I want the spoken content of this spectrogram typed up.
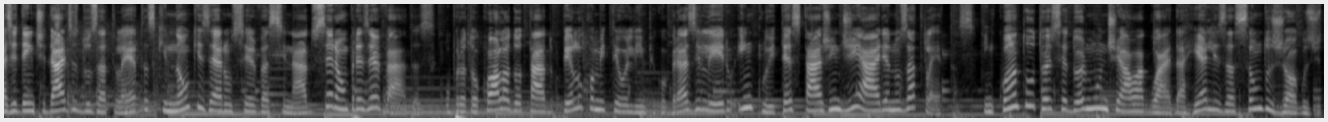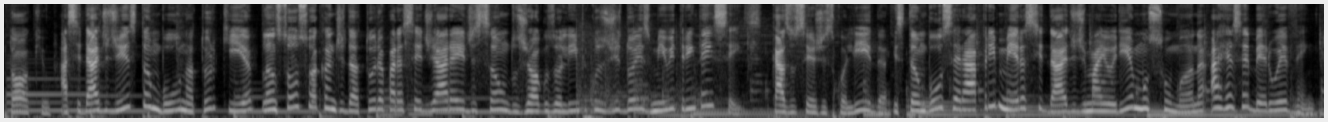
As identidades dos atletas que não quiseram ser vacinados serão preservadas. O protocolo adotado pelo Comitê Olímpico Brasileiro inclui testagem diária nos atletas. Enquanto o torcedor mundial aguarda a realização dos Jogos de Tóquio, a cidade de Istambul, na Turquia, lançou sua candidatura para sediar a edição dos Jogos Olímpicos de 2036. Caso seja escolhida, Istambul será a primeira cidade de maioria muçulmana a receber o evento.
